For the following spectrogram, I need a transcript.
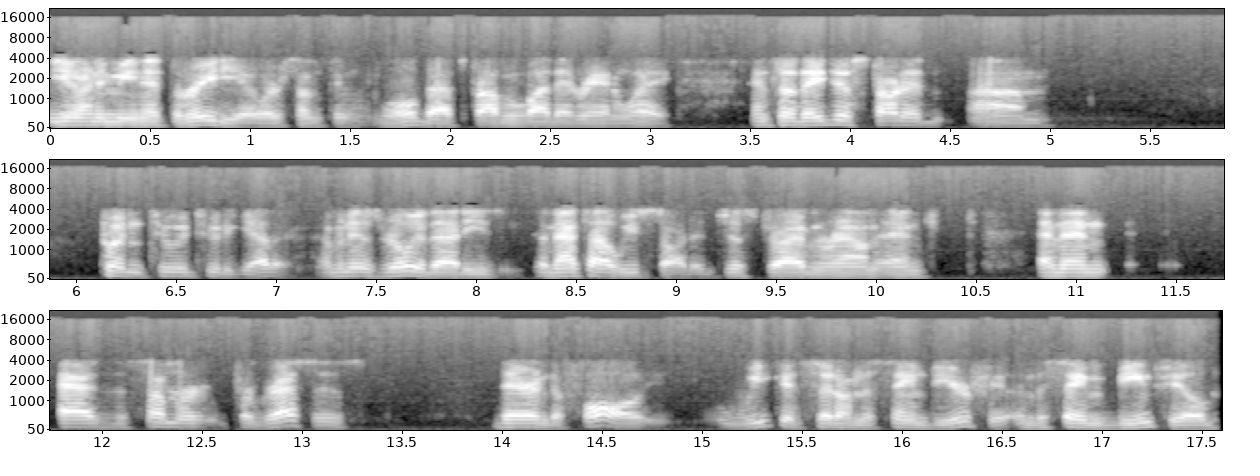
you know what I mean, at the radio or something." Well, that's probably why they ran away, and so they just started um, putting two and two together. I mean, it was really that easy, and that's how we started, just driving around and and then as the summer progresses, there into fall, we could sit on the same deer field, in the same bean field.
